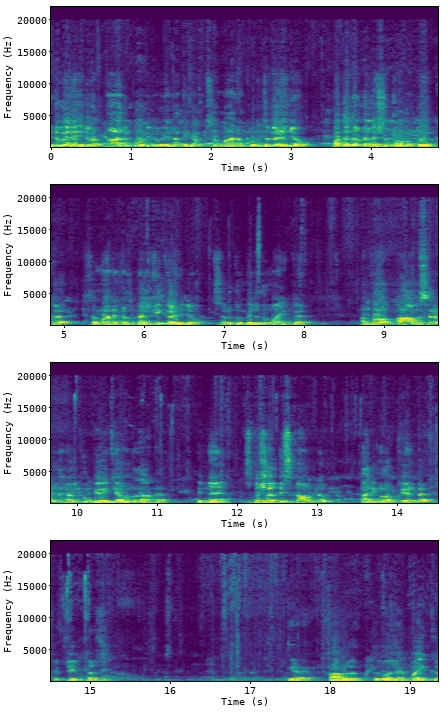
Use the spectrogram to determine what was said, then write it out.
ഇതുവരെ ഇരുപത്തിനാല് കോടി രൂപയിലധികം സമ്മാനം കൊടുത്തു കഴിഞ്ഞു. പതിനൊന്ന് ലക്ഷത്തോളം പേർക്ക് സമ്മാനങ്ങൾ നൽകി കഴിഞ്ഞു ചെറുതും വലുതുമായിട്ട്. അപ്പോ ആ അവസരം നിങ്ങൾക്ക് ഉപയോഗിക്കാവുന്നതാണ്. പിന്നെ സ്പെഷ്യൽ ഡിസ്കൗണ്ടും കാര്യങ്ങളൊക്കെ ഉണ്ട്. ഫിഫ്റ്റി പെർസെന്റ് കാറ് ഇതുപോലെ ബൈക്ക്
